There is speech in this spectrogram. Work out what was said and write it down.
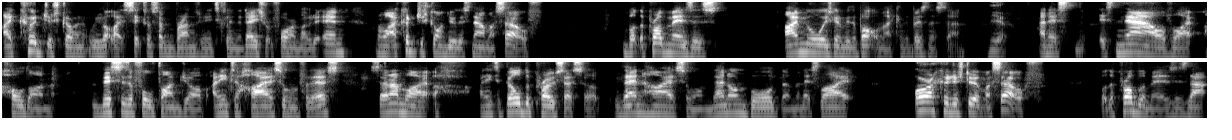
I could just go and we've got like six or seven brands we need to clean the data up for and load it in. And I'm like, I could just go and do this now myself. But the problem is, is I'm always going to be the bottleneck in the business then. Yeah. And it's it's now of like, hold on, this is a full time job. I need to hire someone for this. So then I'm like, oh, I need to build the process up, then hire someone, then onboard them, and it's like, or I could just do it myself. But the problem is, is that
